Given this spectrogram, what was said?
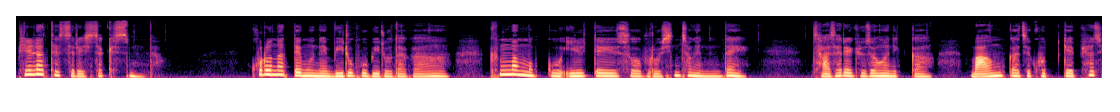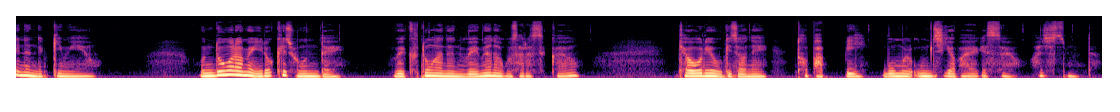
필라테스를 시작했습니다. 코로나 때문에 미루고 미루다가 큰맘 먹고 1대1 수업으로 신청했는데 자세를 교정하니까 마음까지 곧게 펴지는 느낌이에요. 운동을 하면 이렇게 좋은데 왜 그동안은 외면하고 살았을까요? 겨울이 오기 전에 더 바삐 몸을 움직여 봐야겠어요. 하셨습니다.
